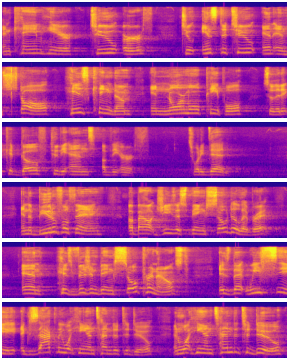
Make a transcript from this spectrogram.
and came here to earth to institute and install his kingdom in normal people so that it could go to the ends of the earth. That's what he did. And the beautiful thing about Jesus being so deliberate and his vision being so pronounced is that we see exactly what he intended to do. And what he intended to do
